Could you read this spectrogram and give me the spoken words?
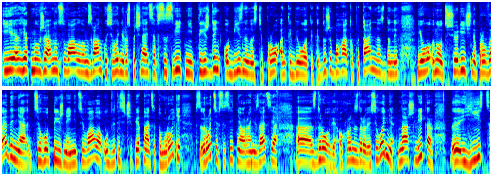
І як ми вже анонсували вам зранку, сьогодні розпочинається всесвітній тиждень обізнаності про антибіотики. Дуже багато питань у нас до них. Його ну щорічне проведення цього тижня ініціювала у 2015 році році Всесвітня організація е, здоров'я охорони здоров'я. Сьогодні наш лікар, е, гість,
